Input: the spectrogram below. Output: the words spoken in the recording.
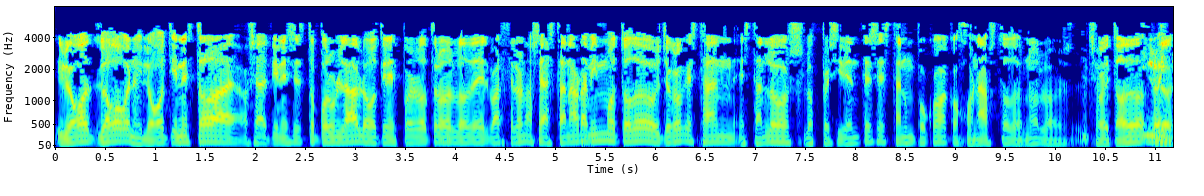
y luego, luego, bueno, y luego tienes toda, o sea, tienes esto por un lado, luego tienes por el otro lo del Barcelona, o sea, están ahora mismo todos, yo creo que están, están los, los presidentes están un poco acojonados todos, ¿no? Los, sobre todo, los,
